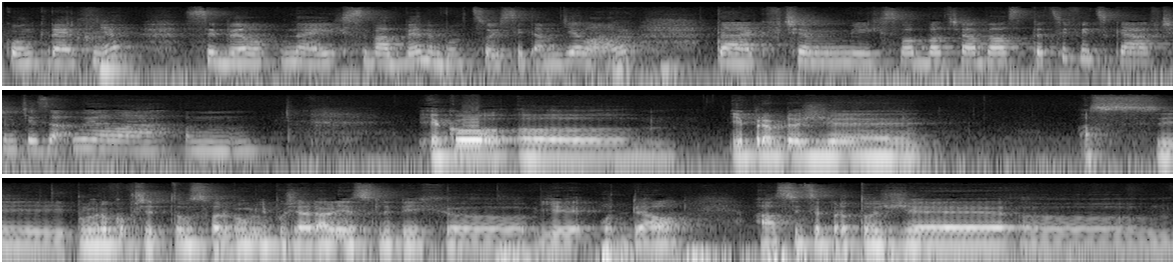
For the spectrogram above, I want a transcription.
konkrétně jsi byl na jejich svatbě, nebo co jsi tam dělal, tak v čem jejich svatba třeba byla specifická, v čem tě zaujala? Um... Jako uh je pravda, že asi půl roku před tou svatbou mě požádali, jestli bych eh, je oddal. A sice proto, že eh,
